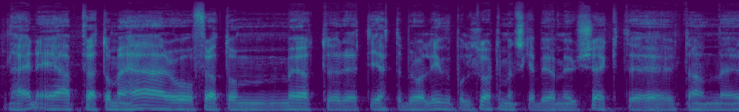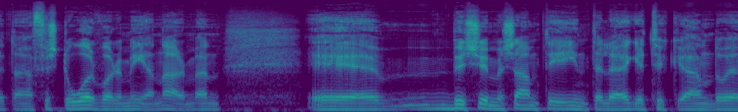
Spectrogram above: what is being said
Nej, nej, för att de är här och för att de möter ett jättebra Liverpool. Klart att man inte ska be om ursäkt. Eh, utan, utan jag förstår vad du menar. Men eh, bekymmersamt i interläget tycker jag ändå eh,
